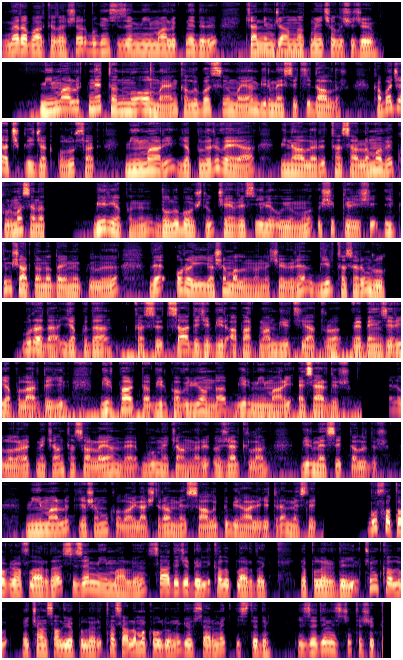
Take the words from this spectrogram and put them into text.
Merhaba arkadaşlar. Bugün size mimarlık nedir kendimce anlatmaya çalışacağım. Mimarlık net tanımı olmayan, kalıba sığmayan bir mesleki daldır. Kabaca açıklayacak olursak, mimari yapıları veya binaları tasarlama ve kurma sanatı bir yapının dolu boşluk, çevresiyle uyumu, ışık girişi, iklim şartlarına dayanıklılığı ve orayı yaşam alanına çeviren bir tasarım ruhu. Burada yapıdan kasıt sadece bir apartman, bir tiyatro ve benzeri yapılar değil, bir parkta, bir pavilyonda bir mimari eserdir. Genel olarak mekan tasarlayan ve bu mekanları özel kılan bir meslek dalıdır. Mimarlık yaşamı kolaylaştıran ve sağlıklı bir hale getiren meslek. Bu fotoğraflarda size mimarlığın sadece belli kalıplarda yapıları değil, tüm kalı mekansal yapıları tasarlamak olduğunu göstermek istedim. İzlediğiniz için teşekkür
